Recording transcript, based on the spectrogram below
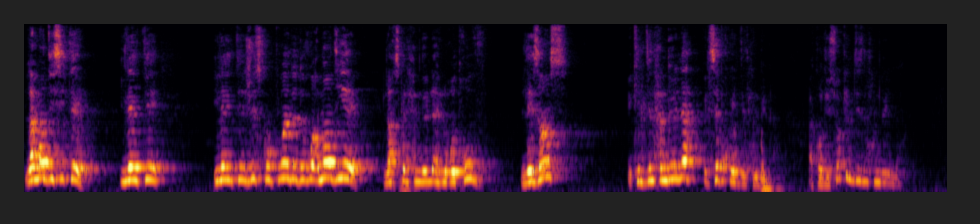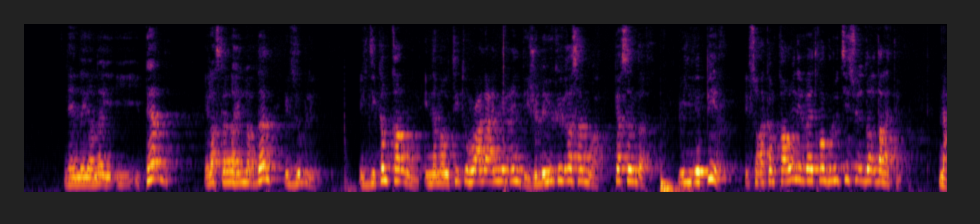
la mendicité, il a été, il a été jusqu'au point de devoir mendier. Lorsque, Alhamdulillah, il retrouve l'aisance et qu'il dit Alhamdulillah, il sait pourquoi il dit Alhamdulillah. À condition qu'il dise Alhamdulillah. Il y en a, ils, perdent, et lorsqu'Allah il leur donne, ils oublient. Il dit comme Qarun, je l'ai eu que grâce à moi, personne d'autre. Lui, il est pire. Il sera comme Qarun, il va être englouti dans, dans la terre. Non.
